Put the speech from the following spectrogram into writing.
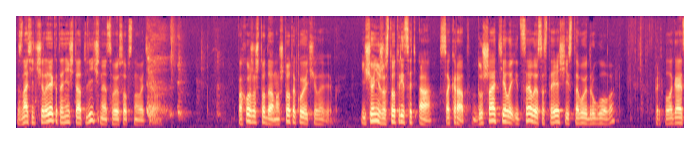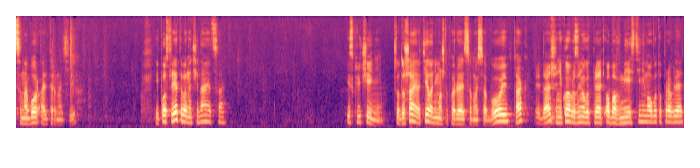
Значит, человек это нечто отличное от своего собственного тела. Похоже, что да, но что такое человек? Еще ниже 130а. Сократ. Душа, тело и целое, состоящие из того и другого. Предполагается набор альтернатив. И после этого начинается исключение. Что душа и тело не может управлять самой собой, так? И дальше никоим образом не могут управлять, оба вместе не могут управлять.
